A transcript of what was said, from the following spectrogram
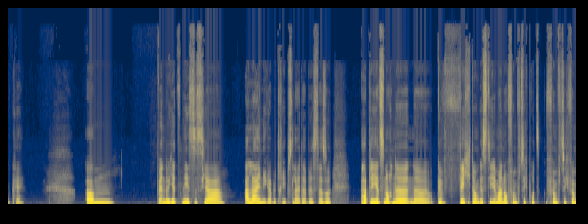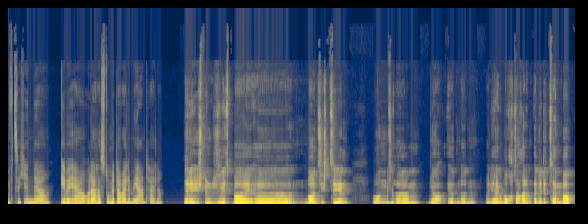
Okay. Ähm, wenn du jetzt nächstes Jahr alleiniger Betriebsleiter bist, also habt ihr jetzt noch eine, eine Gewichtung? Ist die immer noch 50 50-50 in der GBR oder hast du mittlerweile mehr Anteile? Nee, nee, ich bin, wir sind jetzt bei äh, 90-10 Und mhm. ähm, ja, dann, wenn er Geburtstag hat Ende Dezember,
